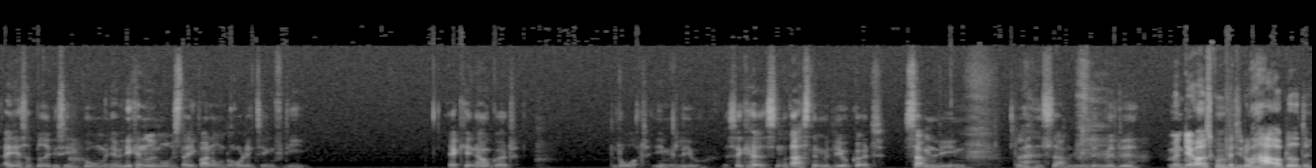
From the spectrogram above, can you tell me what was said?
At jeg så bedre kan se de gode, men jeg vil ikke have noget imod, hvis der ikke var nogen dårlige ting, fordi jeg kender jo godt lort i mit liv. Så kan jeg sådan resten af mit liv godt sammenligne, sammenligne det med det. Men det er jo også kun, fordi du har oplevet det.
